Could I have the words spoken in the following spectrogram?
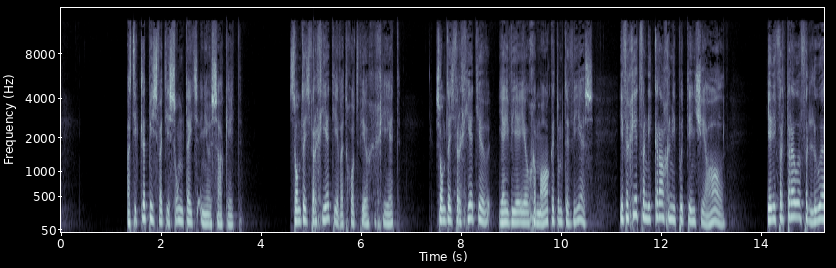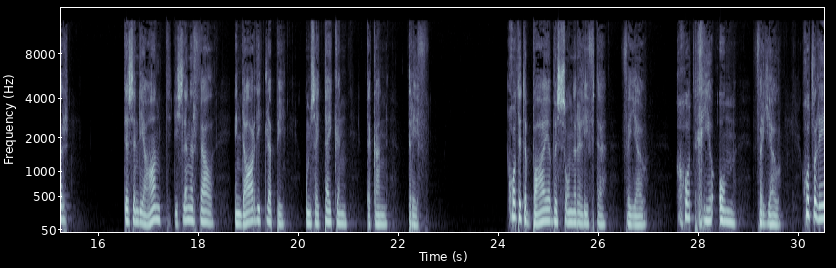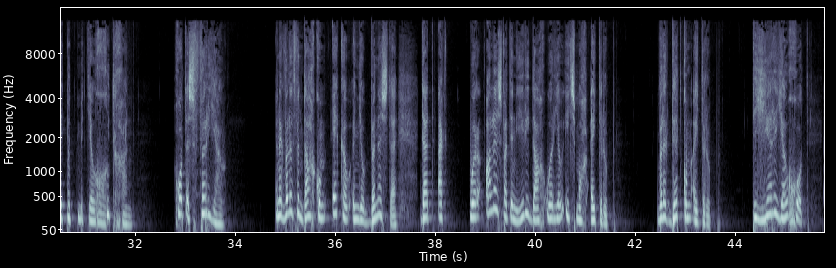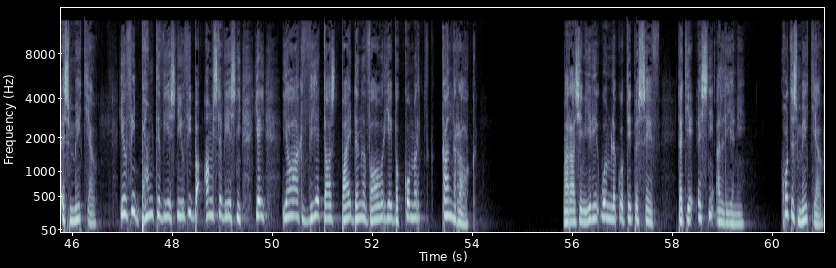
as die klippies wat jy soms in jou sak het. Soms vergeet jy wat God vir jou gegee het. Soms vergeet jy jy wie hy jou gemaak het om te wees. Jy vergeet van die krag en die potensiaal. Jy het die vertroue verloor tussen die hand, die slingervel en daardie klippie om sy teiken te kan tref. God het 'n baie besondere liefde vir jou. God gee om vir jou. God wil hê dit moet met jou goed gaan. God is vir jou. En ek wil dit vandag kom echo in jou binneste dat ek oor alles wat in hierdie dag oor jou iets mag uitroep, wil ek dit kom uitroep. Die Here jou God is met jou. Jy hoef nie bang te wees nie, jy hoef nie beangste te wees nie. Jy ja, ek weet daar's baie dinge waaroor jy bekommerd kan raak. Maar as jy in hierdie oomblik ook net besef dat jy is nie alleen nie. God is met jou.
